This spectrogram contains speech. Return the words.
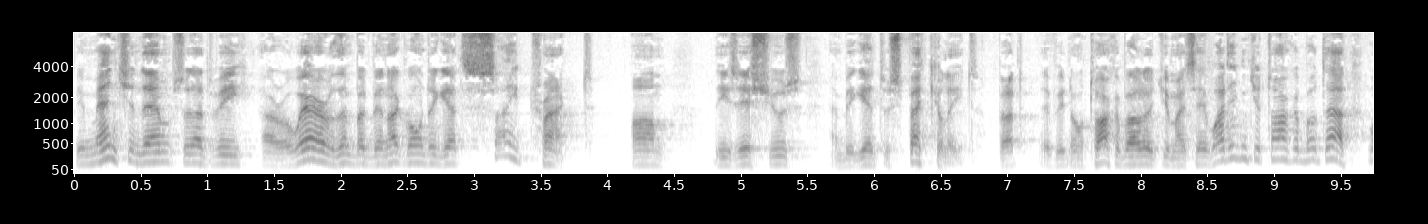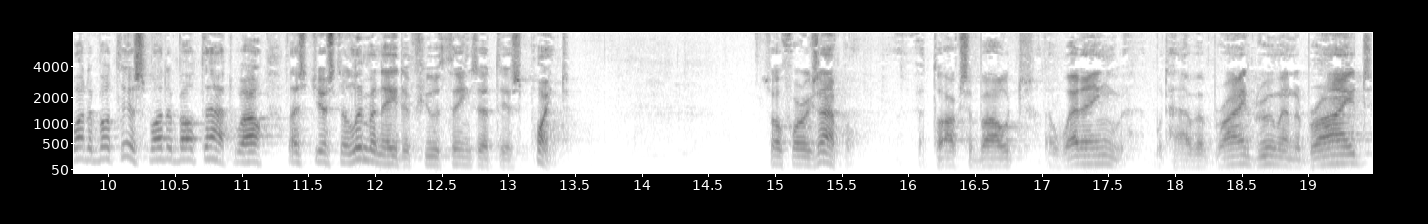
we mention them so that we are aware of them, but we're not going to get sidetracked on these issues and begin to speculate. But if we don't talk about it, you might say, Why didn't you talk about that? What about this? What about that? Well, let's just eliminate a few things at this point. So, for example, it talks about a wedding would have a bridegroom and a bride.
